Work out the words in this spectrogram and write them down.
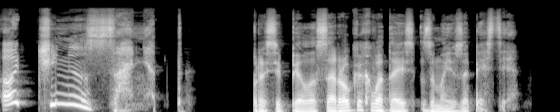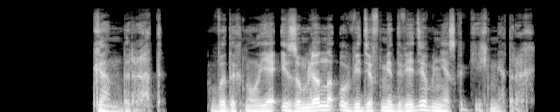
очень занят», — просипела сорока, хватаясь за мое запястье. «Кондрат», — выдохнул я, изумленно увидев медведя в нескольких метрах.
